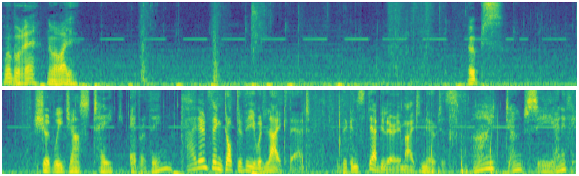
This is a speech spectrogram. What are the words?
Bueno, però res, anem avall. Ups. Should we just take everything? I don't think Dr. V would like that. The constabulary might notice. I don't see anything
